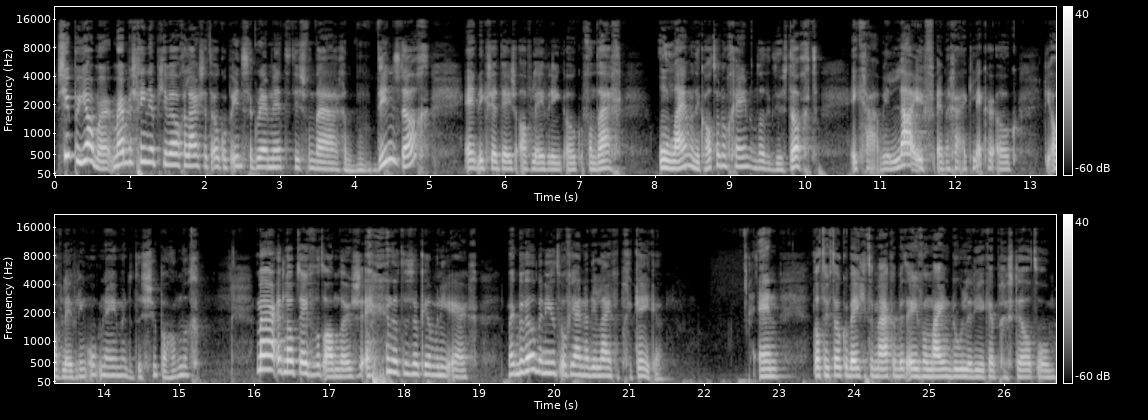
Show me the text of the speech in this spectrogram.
Super jammer. Maar misschien heb je wel geluisterd ook op Instagram net. Het is vandaag dinsdag. En ik zet deze aflevering ook vandaag online, want ik had er nog geen, omdat ik dus dacht, ik ga weer live en dan ga ik lekker ook die aflevering opnemen. Dat is super handig. Maar het loopt even wat anders en dat is ook helemaal niet erg. Maar ik ben wel benieuwd of jij naar die live hebt gekeken. En dat heeft ook een beetje te maken met een van mijn doelen die ik heb gesteld om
